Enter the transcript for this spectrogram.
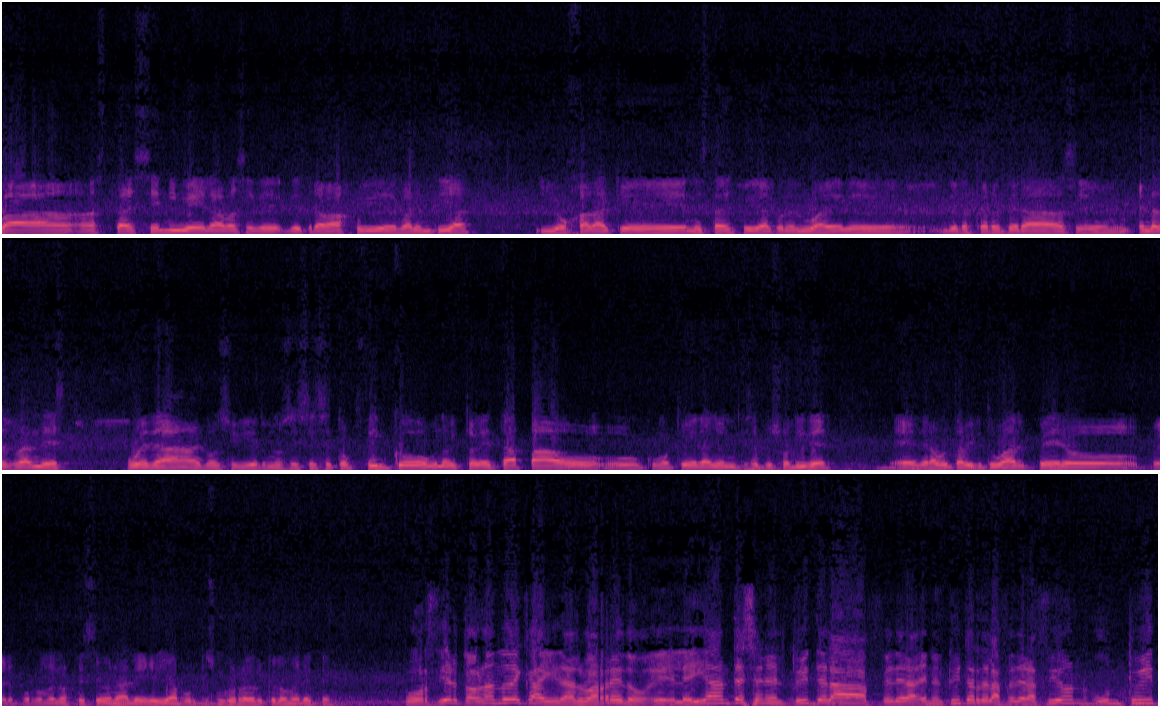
va hasta ese nivel a base de trabajo y de valentía y ojalá que en esta despedida con el UAE de, las carreteras en, las grandes pueda conseguir, no sé si ese top 5 o una victoria de etapa o, o como aquel año en el que se puso líder eh, de la vuelta virtual, pero, pero por lo menos que sea una alegría porque es un corredor que lo merece. Por cierto, hablando de caídas, Barredo, eh, leía antes en el, tuit de la federa- en el Twitter de la Federación un tuit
